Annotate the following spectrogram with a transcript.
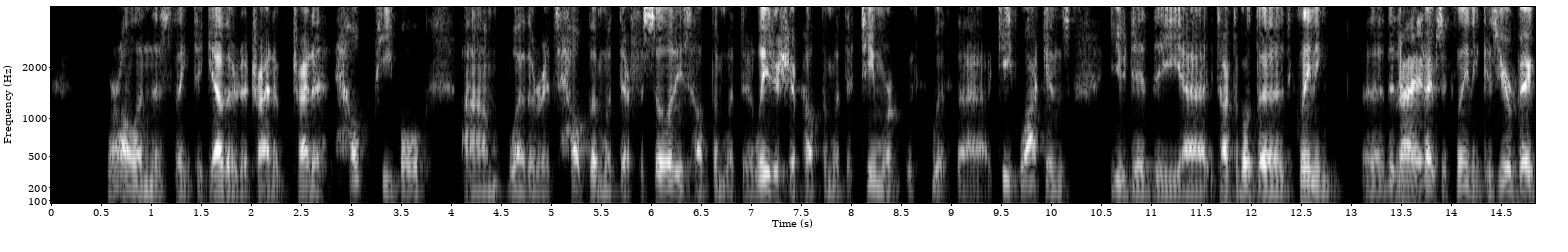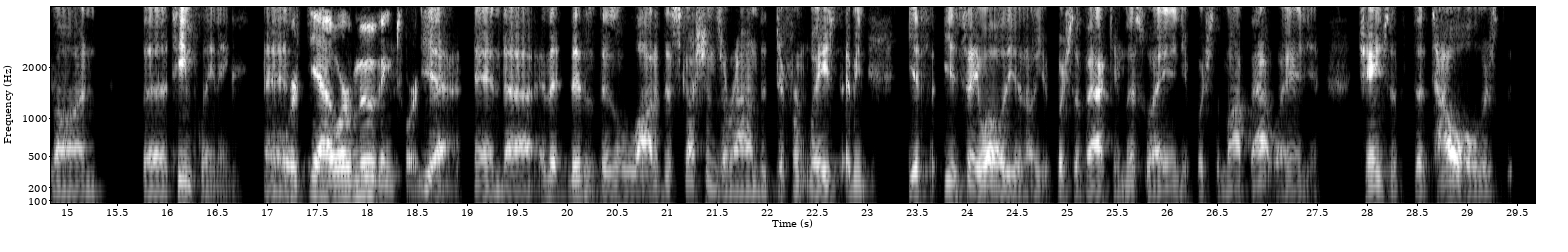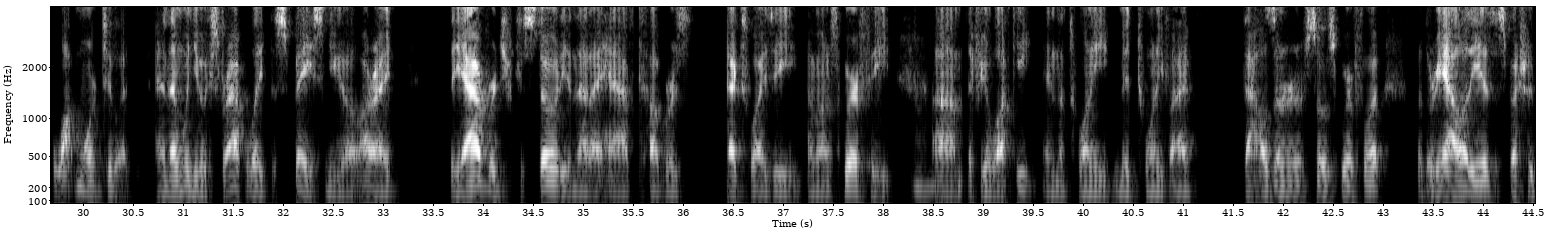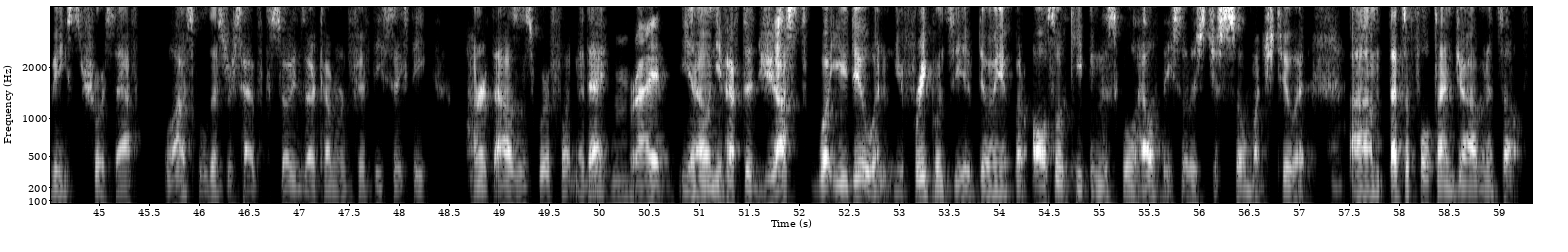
we're all in this thing together to try to try to help people um, whether it's help them with their facilities help them with their leadership help them with their teamwork with with uh, keith watkins you did the uh, you talked about the, the cleaning uh, the different Right. types of cleaning because you're big on the team cleaning and we're yeah we're moving towards yeah, and uh, and there's there's a lot of discussions around the different ways. I mean, you th- you'd say, well, you know, you push the vacuum this way and you push the mop that way, and you change the, the towel holders. A lot more to it. And then when you extrapolate the space and you go, all right, the average custodian that I have covers X Y Z amount of square feet. Mhm. Um, if you're lucky, in the twenty mid twenty five thousand or so square foot. But the reality is, especially being short staffed, a lot of school districts have custodians that are covering 50, 60, 100,000 square foot in a day, Mhm. right you know, and you have to adjust what you do and your frequency of doing it, but also keeping the school healthy. So there's just so much to it. Um, that's a full time job in itself.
